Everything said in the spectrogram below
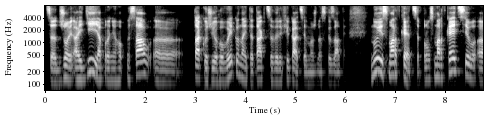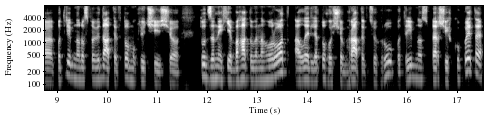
Це Joy ID, я про нього писав. Е, також його виконайте. Так, це верифікація, можна сказати. Ну і SmartCats. Про е, потрібно розповідати в тому ключі, що тут за них є багато винагород, але для того, щоб грати в цю гру, потрібно спершу їх купити.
